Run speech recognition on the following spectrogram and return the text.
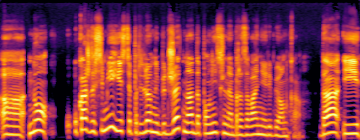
а, но у каждой семьи есть определенный бюджет на дополнительное образование ребенка да, и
